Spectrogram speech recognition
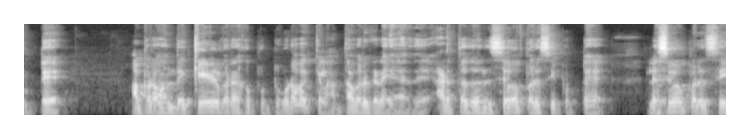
புட்டு அப்புறம் வந்து கேழ்வரகு புட்டு கூட வைக்கலாம். தவறு கிடையாது. அடுத்தது வந்து சிவப்பரிசி புட்டு இல்லை சிவப்பரிசி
